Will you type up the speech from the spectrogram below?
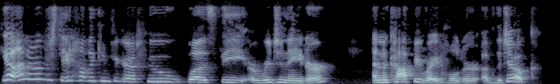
Yeah, I don't understand how they can figure out who was the originator and the copyright holder of the joke.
